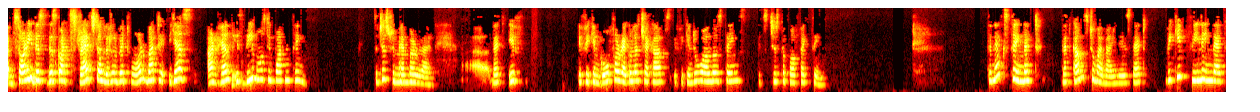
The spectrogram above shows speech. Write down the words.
I'm sorry this this got stretched a little bit more but yes our health is the most important thing. So just remember that uh, that if if we can go for regular checkups if we can do all those things it's just the perfect thing. The next thing that that comes to my mind is that we keep feeling that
